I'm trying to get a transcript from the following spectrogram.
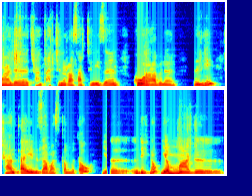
ማለት ሻንጣችንን ራሳችን ይዘን ኮራ ብለን እኔ ሻንጣዬን እዛ ባስቀምጠው እንዴት ነው የማልጠራጠረው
